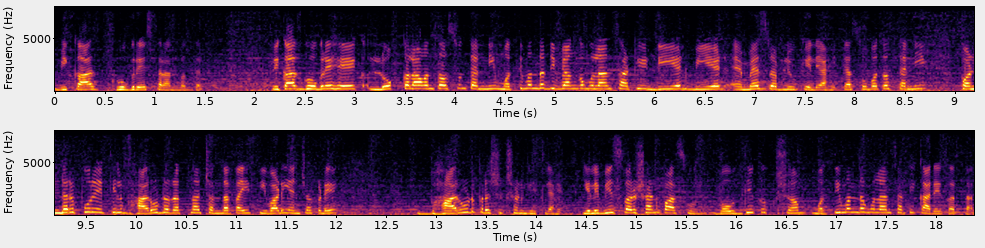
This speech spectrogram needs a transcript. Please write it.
विकास घोगरे सरांबद्दल. विकास घोगरे हे एक लोककलावंत असून त्यांनी मतिमंद दिव्यांग मुलांसाठी D Ed B Ed M S W केले आहे. त्यासोबतच त्यांनी पंढरपूर येथील भारूड रत्न चंदाताई तिवाडी यांच्याकडे भारूड प्रशिक्षण घेतले आहे. गेली वीस वर्षांपासून बौद्धिक क्षम मतिमंद मुलांसाठी कार्य करतात.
